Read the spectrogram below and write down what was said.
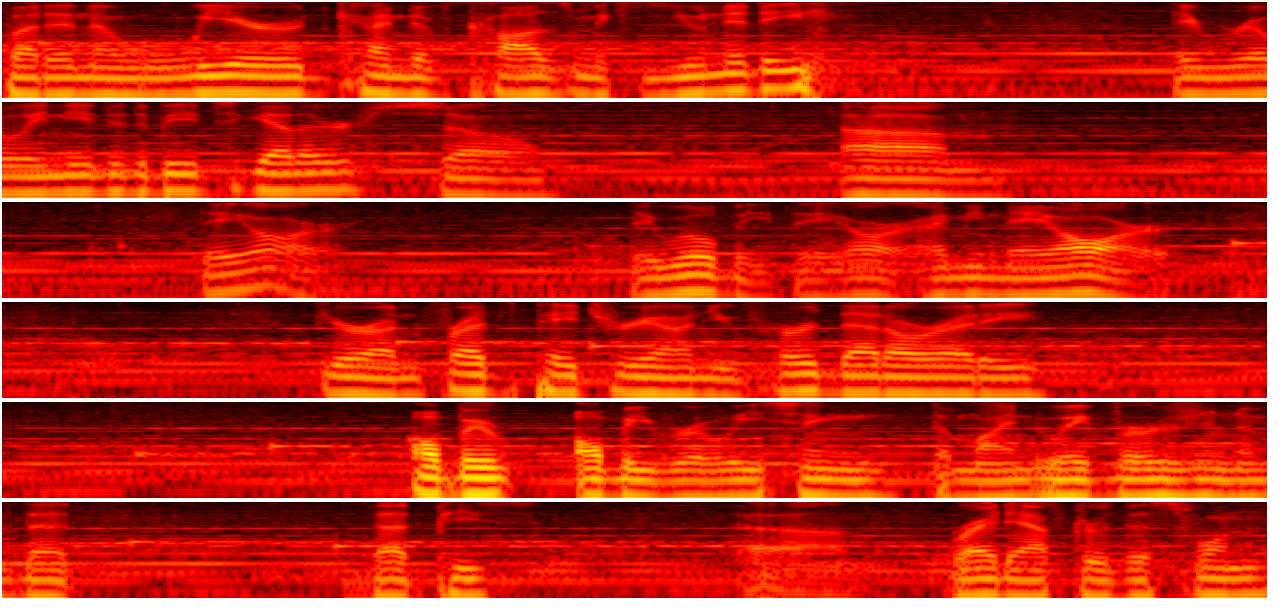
but in a weird kind of cosmic unity they really needed to be together. So um they are. They will be. They are. I mean they are. If you're on fred's patreon you've heard that already I'll be I'll be releasing the Mindwave version of that that piece um, right after this one.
